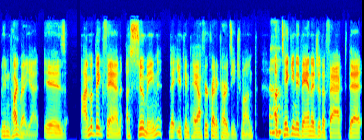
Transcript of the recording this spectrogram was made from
we didn't talk about yet is I'm a big fan, assuming that you can pay off your credit cards each month, Uh-huh. of taking advantage of the fact that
